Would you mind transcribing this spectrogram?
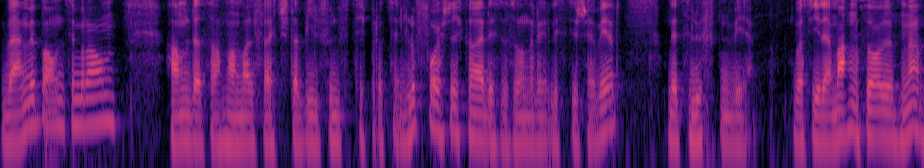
Wärme bei uns im Raum, haben da, sagen wir mal, vielleicht stabil 50 Prozent Luftfeuchtigkeit, das ist so ein realistischer Wert. Und jetzt lüften wir. was jeder machen soll, ne?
